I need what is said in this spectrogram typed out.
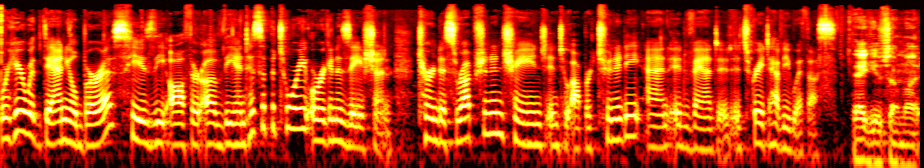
We're here with Daniel Burrus. He is the author of The Anticipatory Organization Turn Disruption and Change into Opportunity and Advantage. It's great to have you with us. Thank you so much.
